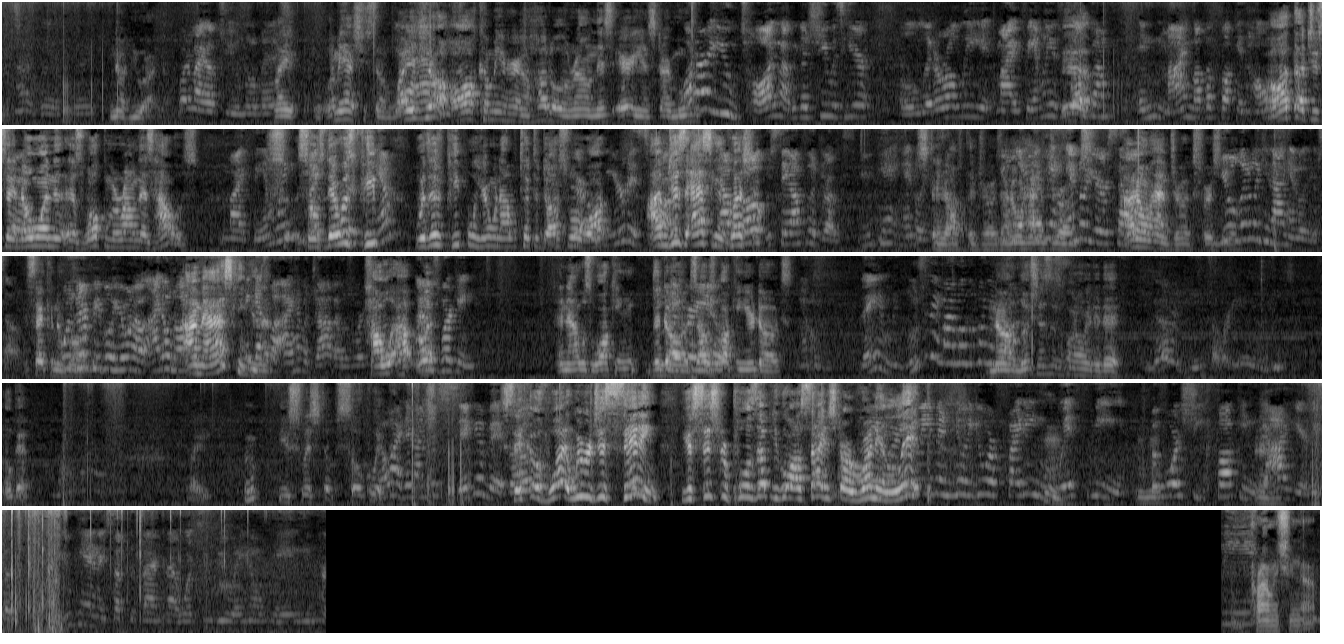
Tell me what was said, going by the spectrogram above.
Good. No, you are. What am I up to, you little bit. Like, let me ask you something. Why Yeah, did y'all all come in here and huddle around this area and start moving? What are you talking about? Because she was here literally. My family is Yeah. welcome in my motherfucking home. Oh, I thought you said So, no one is welcome around this house. My family. So, so my there was people. Were there people here when I took the dogs for a walk? I'm just asking now a question. Go, stay off the drugs. You can't handle Stay yourself. off the drugs. You I don't have can't drugs. Handle yourself. I don't have drugs. First You of all, literally cannot handle yourself. Second of was all- there people here when I, I don't know. I'm I, asking I you guess that. what? I have a job. I was working. How- how- I was working. and I was walking the dogs. I was walking your dogs. They Lucius ain't my. No, dog. Lucius is going away today. Good. So are you. Okay. Like, you switched up so quick. No, I didn't. I'm just sick of it. Sick bro. of what? We were just sitting. Your sister pulls up. You go outside and start running you lit. You even knew you were fighting Hmm. with me Mm-hmm. before she fucking got here because you can't accept the fact that what you do ain't okay. You hurt. Promise you not.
